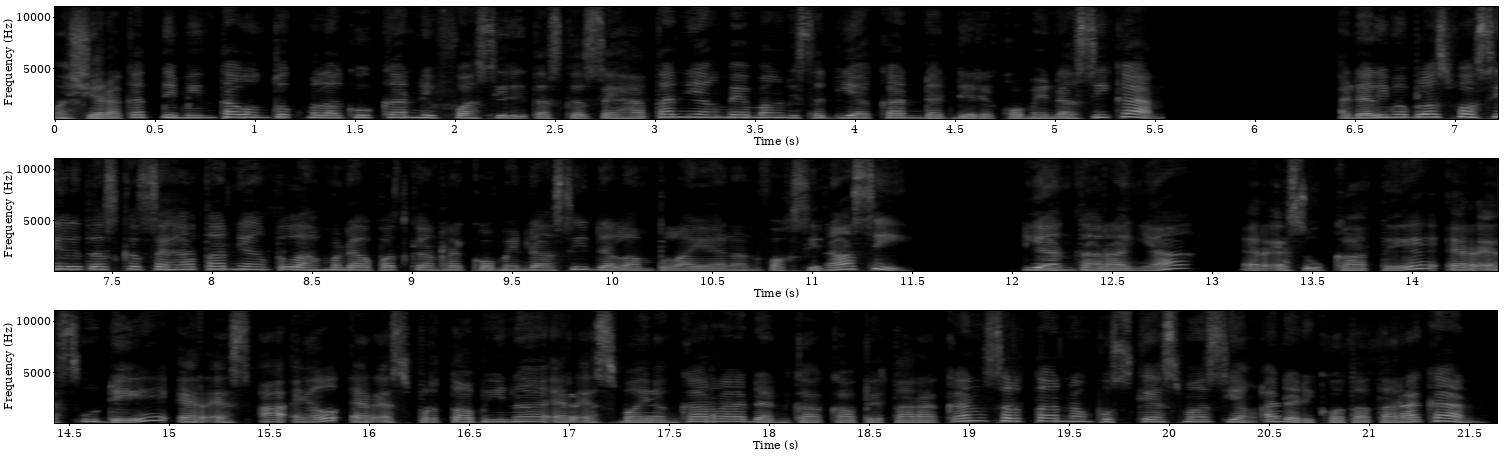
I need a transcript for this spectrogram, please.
masyarakat diminta untuk melakukan di fasilitas kesehatan yang memang disediakan dan direkomendasikan. Ada 15 fasilitas kesehatan yang telah mendapatkan rekomendasi dalam pelayanan vaksinasi, di antaranya RSUKT, RSUD, RSAL, RS Pertamina, RS Bayangkara, dan KKP Tarakan, serta enam puskesmas yang ada di kota Tarakan.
